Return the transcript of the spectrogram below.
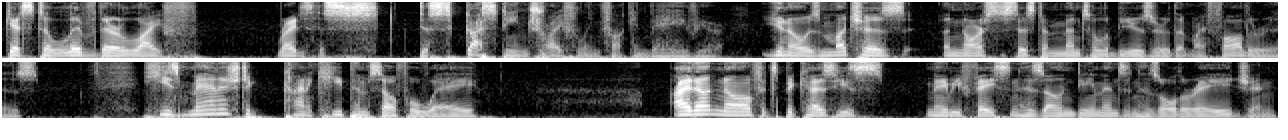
gets to live their life. Right? It's this disgusting, trifling fucking behavior. You know, as much as a narcissist and mental abuser that my father is, he's managed to kind of keep himself away. I don't know if it's because he's maybe facing his own demons in his older age and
